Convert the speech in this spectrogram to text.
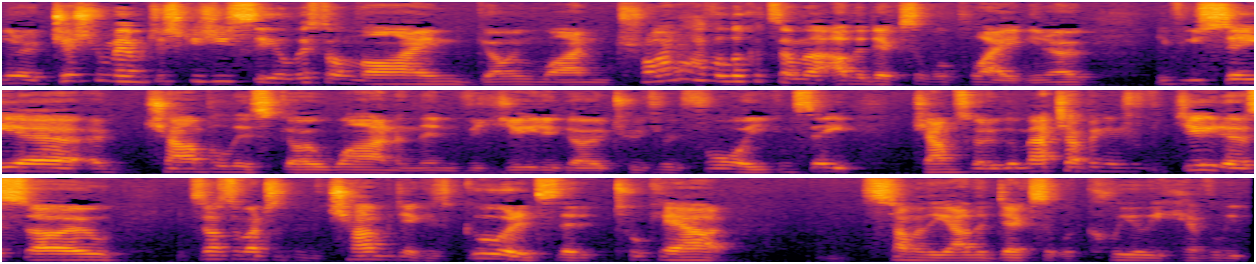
you know, just remember, just because you see a list online going one, try to have a look at some of the other decks that were played. You know, if you see a, a Champa list go one and then Vegeta go two, three, four, you can see Champa's got a good matchup against Vegeta, so it's not so much that the Chump deck is good, it's that it took out some of the other decks that were clearly heavily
